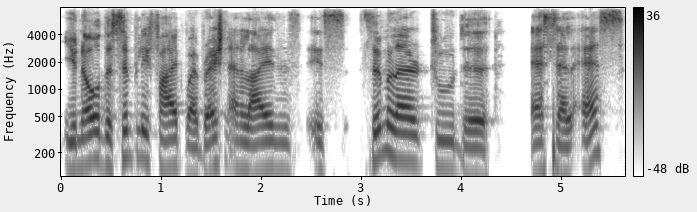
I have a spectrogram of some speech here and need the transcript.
you know, the simplified vibration analysis is similar to the SLS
